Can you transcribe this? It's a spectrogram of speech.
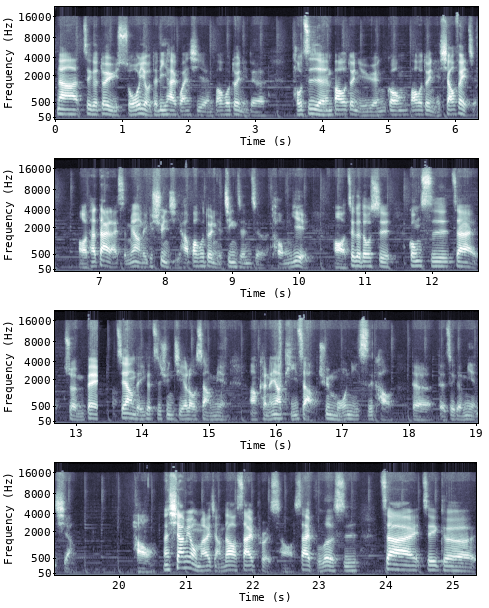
那这个对于所有的利害关系人，包括对你的投资人，包括对你的员工，包括对你的消费者，哦，它带来什么样的一个讯息？哈，包括对你的竞争者、同业，哦，这个都是公司在准备这样的一个资讯揭露上面啊，可能要提早去模拟思考的的这个面向。好，那下面我们来讲到 Cyprus 哦，塞浦路斯。在这个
